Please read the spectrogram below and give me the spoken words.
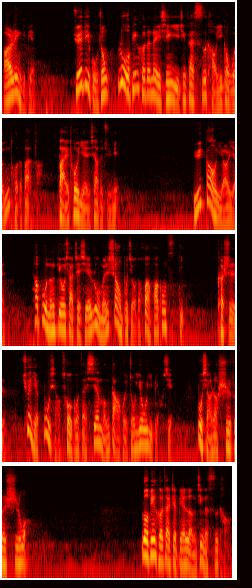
而另一边，绝地谷中，骆宾河的内心已经在思考一个稳妥的办法，摆脱眼下的局面。于道义而言，他不能丢下这些入门尚不久的浣花宫子弟，可是却也不想错过在仙盟大会中优异表现，不想让师尊失望。骆宾河在这边冷静的思考。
